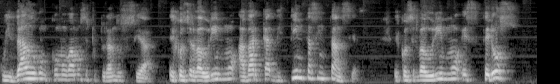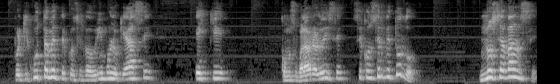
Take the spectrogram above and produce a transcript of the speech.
Cuidado con cómo vamos estructurando sociedad. El conservadurismo abarca distintas instancias. El conservadurismo es feroz, porque justamente el conservadurismo lo que hace es que, como su palabra lo dice, se conserve todo, no se avance,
